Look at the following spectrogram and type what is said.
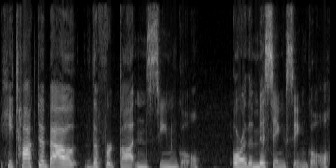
he talked about the forgotten goal or the missing goal.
